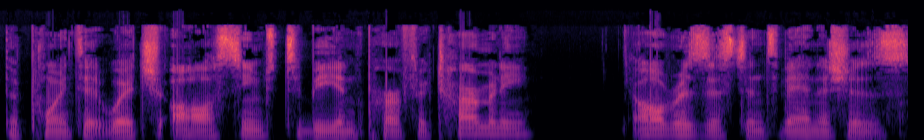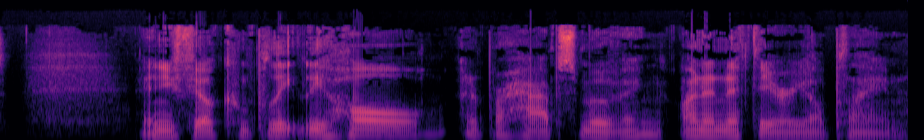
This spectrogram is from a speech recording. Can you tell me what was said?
the point at which all seems to be in perfect harmony, all resistance vanishes, and you feel completely whole and perhaps moving on an ethereal plane.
